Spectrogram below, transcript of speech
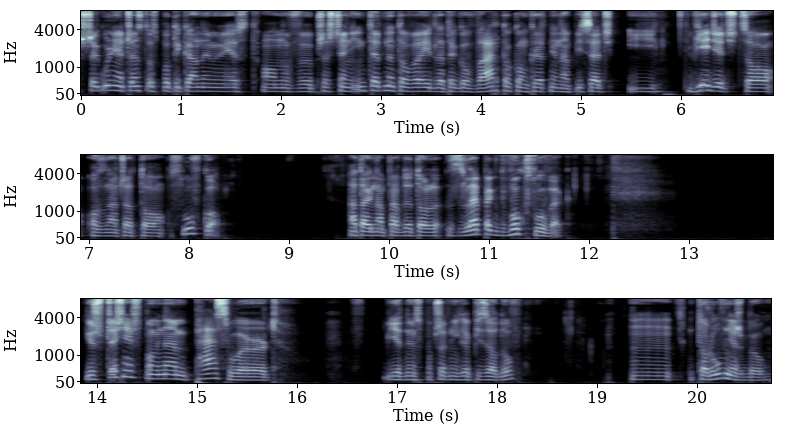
Szczególnie często spotykanym jest on w przestrzeni internetowej, dlatego warto konkretnie napisać i wiedzieć, co oznacza to słówko. A tak naprawdę to zlepek dwóch słówek. Już wcześniej wspominałem password w jednym z poprzednich epizodów. Mm, to również był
